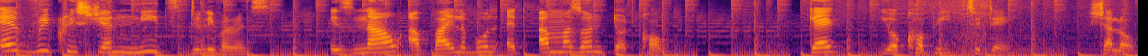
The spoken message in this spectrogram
Every Christian Needs Deliverance, is now available at Amazon.com. Get your copy today. Shalom.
